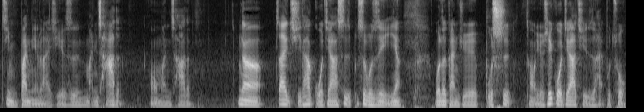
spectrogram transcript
近半年来其实是蛮差的哦，蛮差的。那在其他国家是是不是也一样？我的感觉不是哦，有些国家其实还不错。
